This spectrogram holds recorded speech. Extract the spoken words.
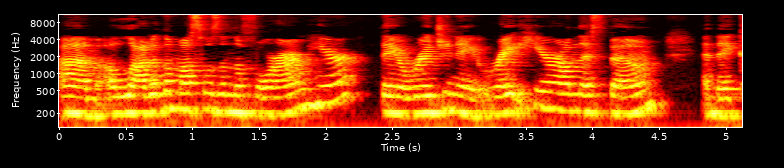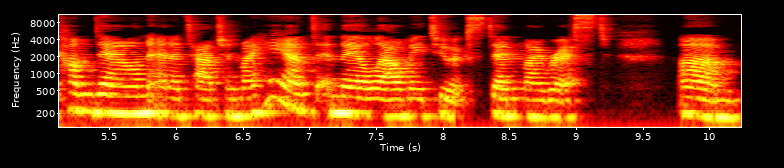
Um, a lot of the muscles in the forearm here, they originate right here on this bone and they come down and attach in my hand and they allow me to extend my wrist. Um,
